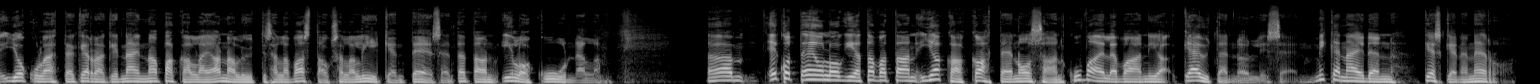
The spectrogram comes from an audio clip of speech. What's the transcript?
joku lähtee kerrankin näin napakalla ja analyyttisellä vastauksella liikenteeseen. Tätä on ilo kuunnella. Öm, ekoteologia tavataan jakaa kahteen osaan, kuvailevaan ja käytännölliseen. Mikä näiden keskeinen ero on?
